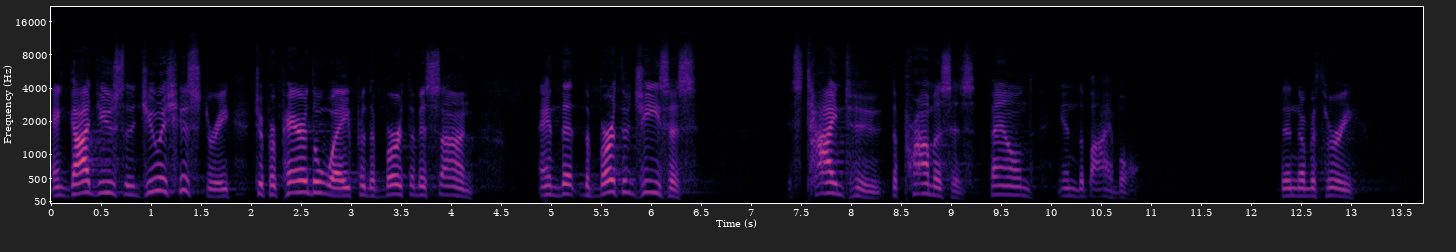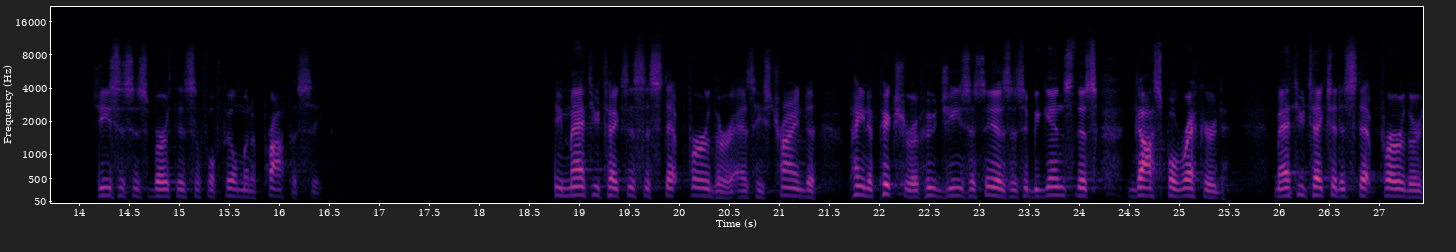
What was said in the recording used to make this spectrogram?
and God used the Jewish history to prepare the way for the birth of his son. And that the birth of Jesus is tied to the promises found in the Bible. Then, number three, Jesus' birth is a fulfillment of prophecy. See, Matthew takes this a step further as he's trying to paint a picture of who Jesus is as he begins this gospel record. Matthew takes it a step further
